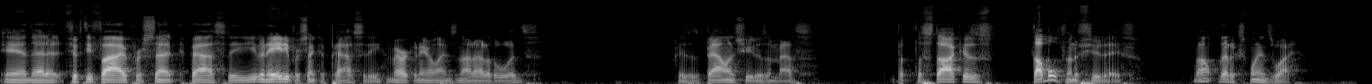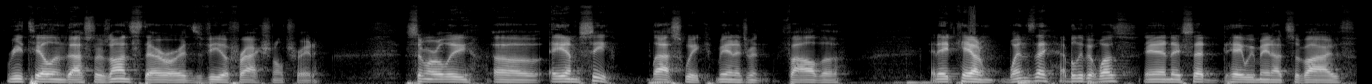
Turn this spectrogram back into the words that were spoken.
And that at 55% capacity, even 80% capacity, American Airlines not out of the woods because its balance sheet is a mess but the stock has doubled in a few days. Well, that explains why. Retail investors on steroids via fractional trading. Similarly, uh, AMC last week, management filed a, an 8K on Wednesday, I believe it was, and they said, hey, we may not survive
